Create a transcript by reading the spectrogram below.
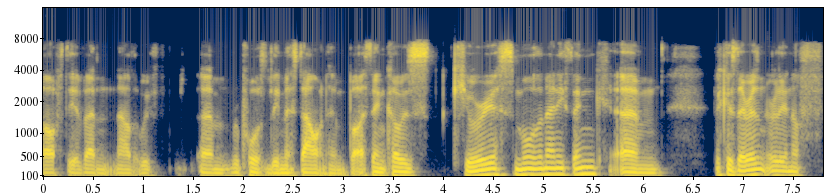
after the event now that we've um, reportedly missed out on him, but I think I was curious more than anything um, because there isn't really enough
